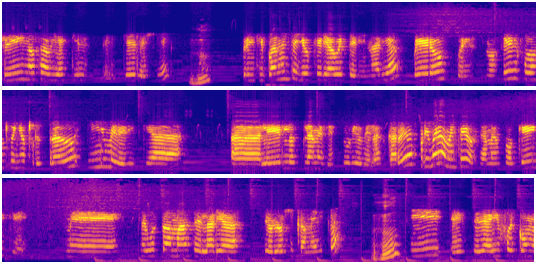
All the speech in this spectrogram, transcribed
Sí, no sabía qué, qué elegir principalmente yo quería veterinaria, pero pues no sé, fue un sueño frustrado y me dediqué a, a leer los planes de estudio de las carreras. Primeramente, o sea, me enfoqué en que me, me gusta más el área biológica médica y este de ahí fue como,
